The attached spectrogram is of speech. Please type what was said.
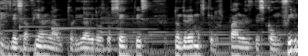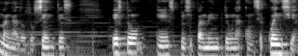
desafían la autoridad de los docentes, donde vemos que los padres desconfirman a los docentes esto es principalmente una consecuencia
